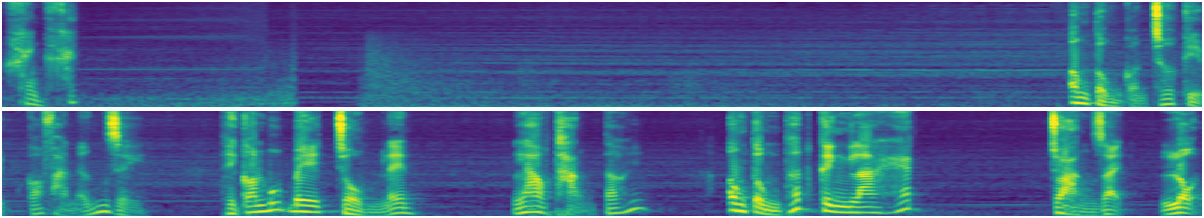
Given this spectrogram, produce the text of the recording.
Khanh khách. Ông Tùng còn chưa kịp có phản ứng gì, Thì con búp bê trồm lên, Lao thẳng tới. Ông Tùng thất kinh la hét, choàng dậy, lộn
